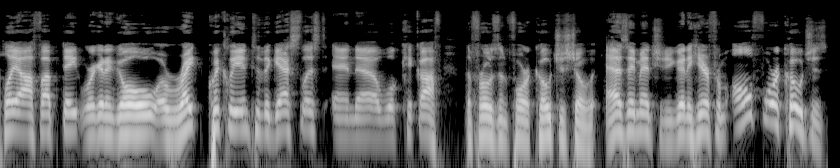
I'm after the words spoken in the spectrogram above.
playoff update. We're going to go right quickly into the guest list and uh, we'll kick off the Frozen Four Coaches Show. As I mentioned, you're going to hear from all four coaches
